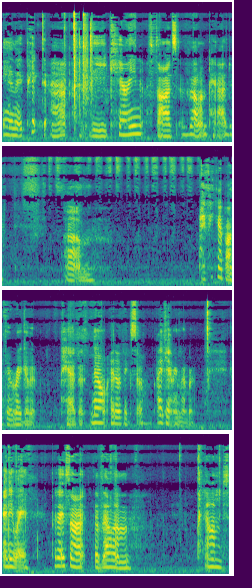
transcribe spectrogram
And I picked up the Caring Thoughts Vellum Pad. Um, I think I bought the regular pad, but no, I don't think so. I can't remember. Anyway, but I thought the vellum, vellums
